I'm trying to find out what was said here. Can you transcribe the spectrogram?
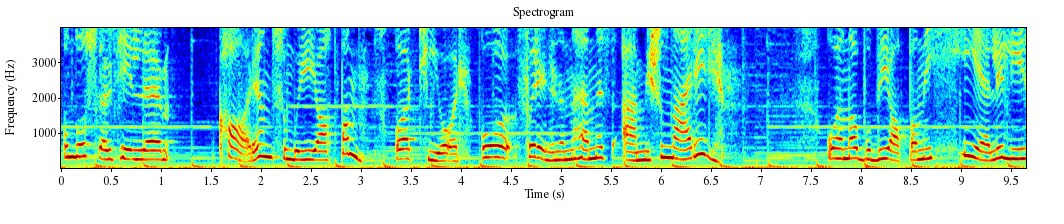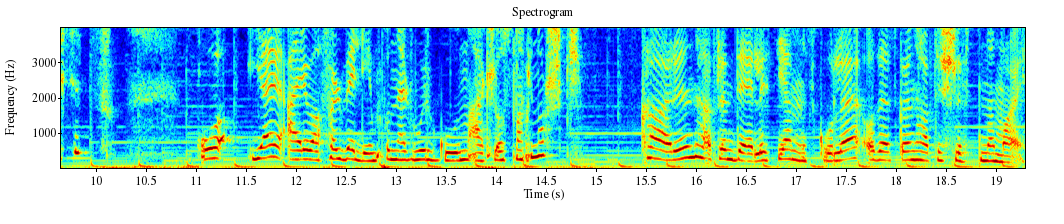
Og nå skal vi til um, Karen, som bor i Japan og er ti år. Og foreldrene hennes er misjonærer. Og hun har bodd i Japan i hele livet sitt. Og jeg er i hvert fall veldig imponert hvor god hun er til å snakke norsk. Karen har fremdeles hjemmeskole, og det skal hun ha til slutten av mai.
